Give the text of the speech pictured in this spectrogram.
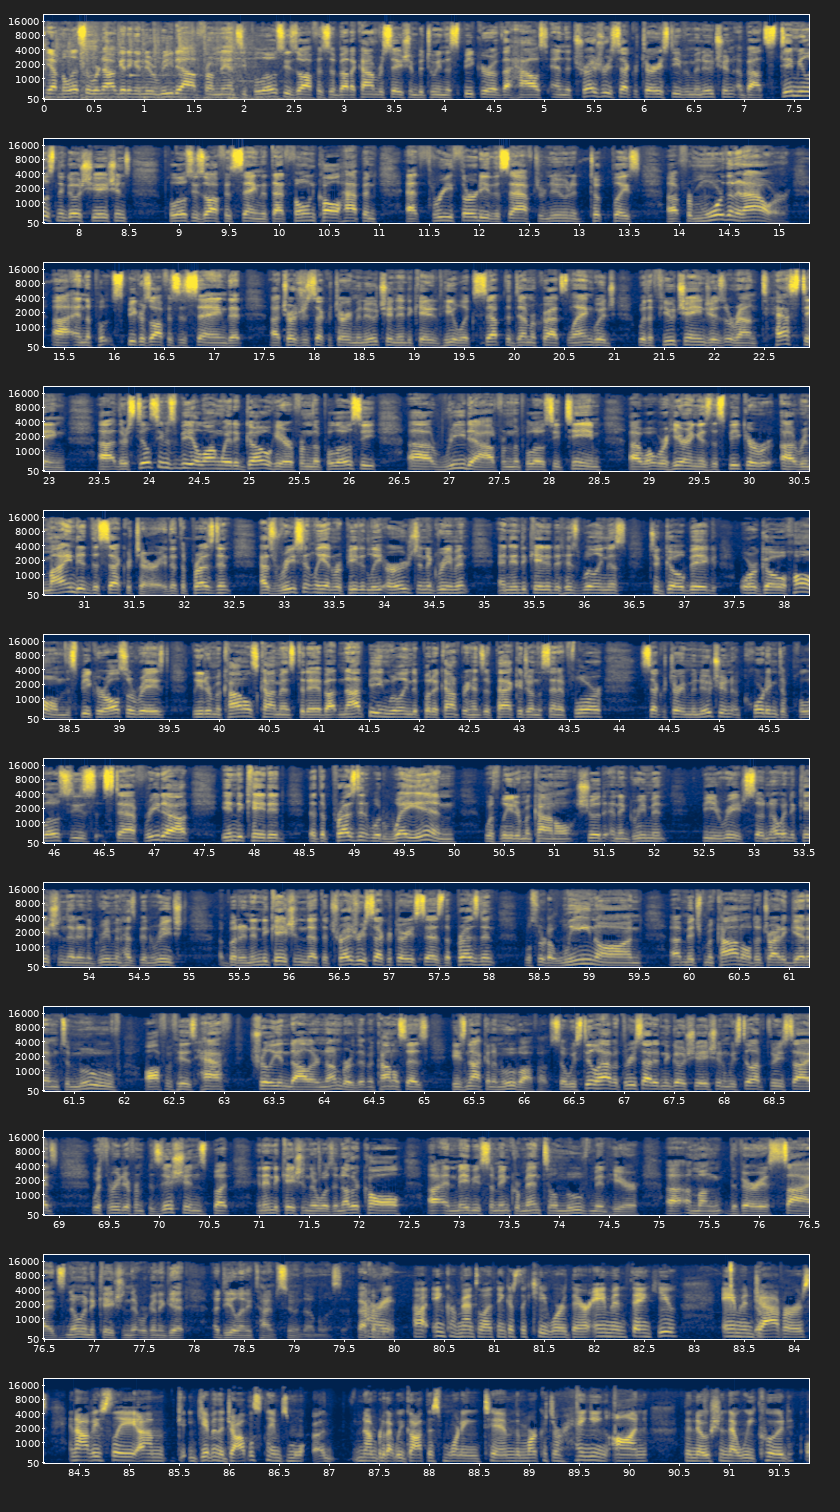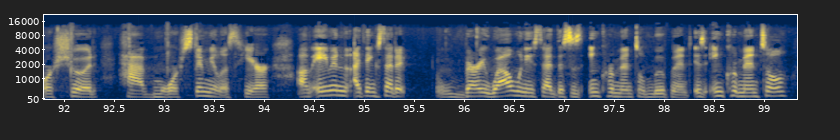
Yeah, Melissa, we're now getting a new readout from Nancy Pelosi's office about a conversation between the Speaker of the House and the Treasury Secretary, Stephen Mnuchin, about stimulus negotiations. Pelosi's office saying that that phone call happened at 3.30 this afternoon. It took place uh, for more than an hour. Uh, and the P- Speaker's office is saying that uh, Treasury Secretary Mnuchin indicated he will accept the Democrats' language with a few changes around testing. Uh, there still seems to be a long way to go here from the Pelosi uh, readout from the Pelosi team. Uh, what we're hearing is the Speaker Speaker uh, reminded the Secretary that the President has recently and repeatedly urged an agreement and indicated his willingness to go big or go home. The Speaker also raised Leader McConnell's comments today about not being willing to put a comprehensive package on the Senate floor. Secretary Mnuchin, according to Pelosi's staff readout, indicated that the President would weigh in with Leader McConnell should an agreement be reached. So, no indication that an agreement has been reached, but an indication that the Treasury Secretary says the president will sort of lean on uh, Mitch McConnell to try to get him to move off of his half trillion dollar number that McConnell says he's not going to move off of. So we still have a three sided negotiation. We still have three sides with three different positions, but an indication there was another call uh, and maybe some incremental movement here uh, among the various sides. No indication that we're going to get a deal anytime soon, though, Melissa. Back All right. Uh, incremental, I think, is the key word there. Eamon, thank you. Eamon yep. Javers. And obviously, um, g- given the jobless claims mo- uh, number that we got this morning, Tim, the markets are hanging on the notion that we could or should have more stimulus here. Um, Eamon, I think, said it very well when he said this is incremental movement. Is incremental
